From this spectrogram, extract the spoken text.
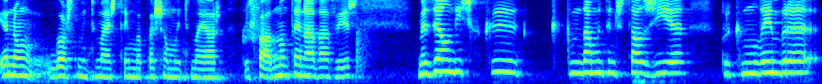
eu não gosto muito mais, tenho uma paixão muito maior por fado, não tem nada a ver, mas é um disco que, que me dá muita nostalgia porque me lembra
